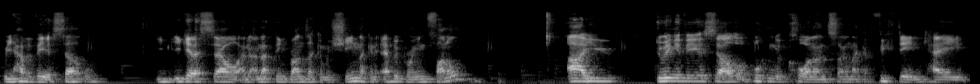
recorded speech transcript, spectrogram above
where you have a VSL, you, you get a sell, and, and that thing runs like a machine, like an evergreen funnel? Are you doing a VSL or booking a call and selling like a 15K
